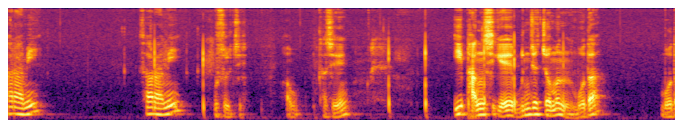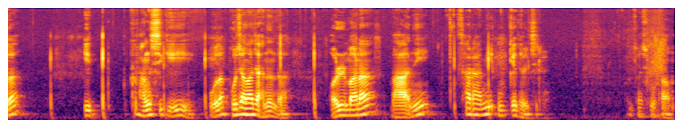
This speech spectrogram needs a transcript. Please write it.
사람이 사람이 웃을지 어, 다시 이 방식의 문제점은 뭐다 뭐다? 이 그 방식이 뭐다? 보장하지 않는다. 얼마나 많이 사람이 웃게 될지를. 이렇게 하시고 다음.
